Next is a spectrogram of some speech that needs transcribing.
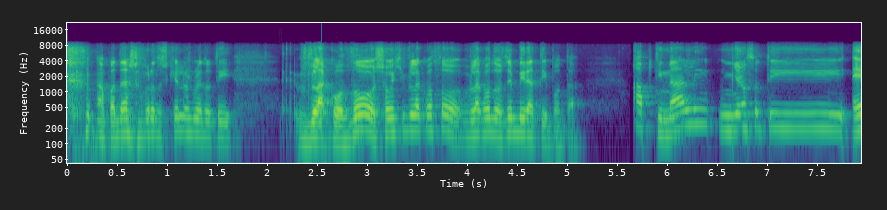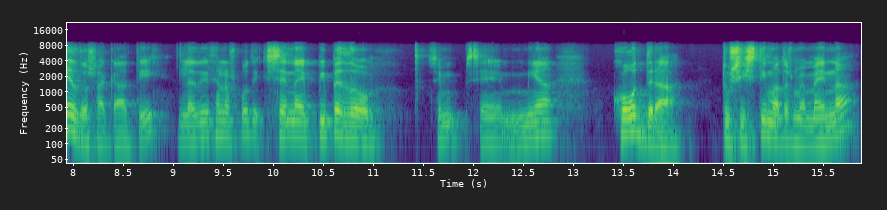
απαντάω στο πρώτο σκέλος με το ότι βλακοδό, όχι βλακωθώ, βλακοδό, δεν πήρα τίποτα. Απ' την άλλη, νιώθω ότι έδωσα κάτι. Δηλαδή, θέλω να σου πω ότι σε ένα επίπεδο, σε, σε μια κόντρα του συστήματος με μένα,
